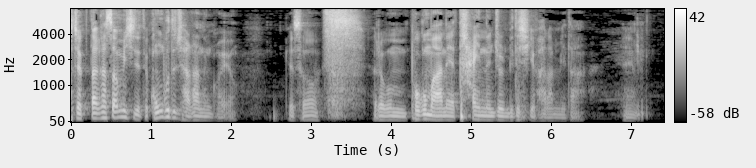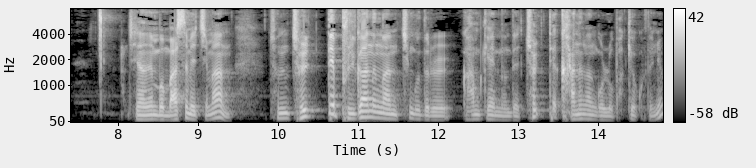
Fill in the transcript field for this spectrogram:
적다가 서밋이 됐대 공부도 잘하는 거예요. 그래서 여러분 복음 안에 다 있는 줄 믿으시기 바랍니다. 예. 지난해 뭐 말씀했지만 저는 절대 불가능한 친구들을 함께 했는데 절대 가능한 걸로 바뀌었거든요.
